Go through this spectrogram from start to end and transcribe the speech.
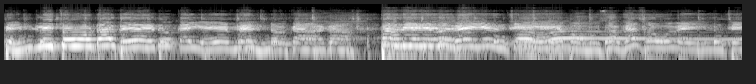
పెండ్లి చూడ వేడుక ఏమెండు కాగా పందిరిలు వేయించే బహు సొగసు వేయించే.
